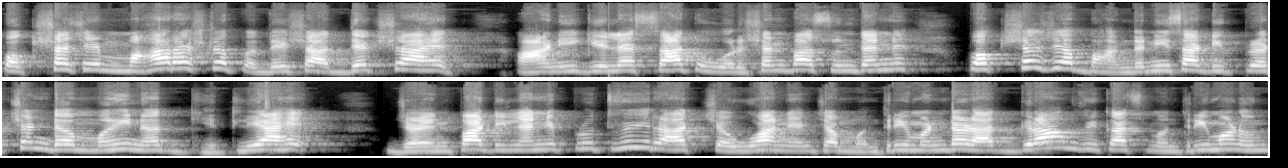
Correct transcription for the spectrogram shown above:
पक्षाचे महाराष्ट्र प्रदेशाध्यक्ष आहेत. आणि गेल्या सात वर्षांपासून त्यांनी पक्षाच्या बांधणीसाठी प्रचंड मेहनत घेतली आहे. जयंत पाटील यांनी पृथ्वीराज चव्हाण यांच्या मंत्रिमंडळात ग्राम विकास मंत्री म्हणून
